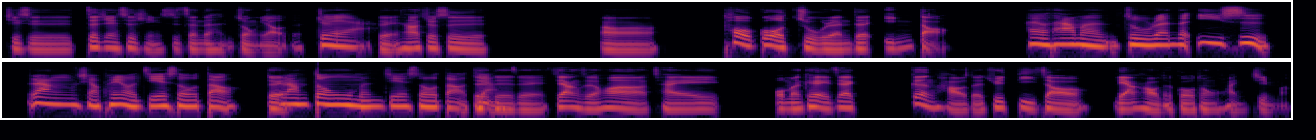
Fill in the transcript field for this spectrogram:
其实这件事情是真的很重要的。对呀，对，它就是啊，透过主人的引导。还有他们主人的意识，让小朋友接收到，对，让动物们接收到，对对对，这样子的话，才我们可以在更好的去缔造良好的沟通环境嘛。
